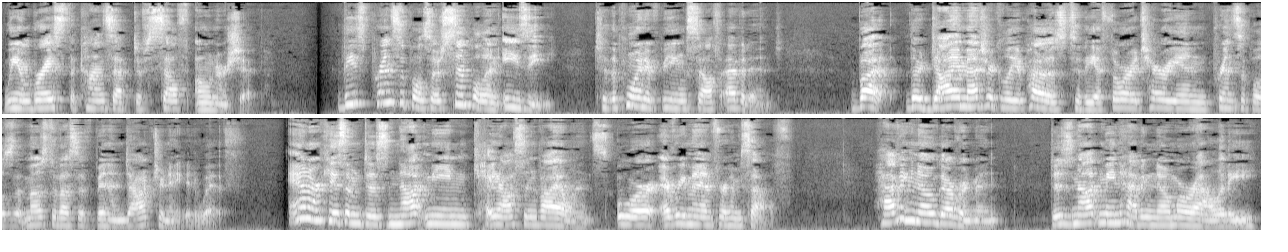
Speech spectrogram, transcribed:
we embrace the concept of self ownership? These principles are simple and easy, to the point of being self evident, but they're diametrically opposed to the authoritarian principles that most of us have been indoctrinated with. Anarchism does not mean chaos and violence, or every man for himself. Having no government does not mean having no morality,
